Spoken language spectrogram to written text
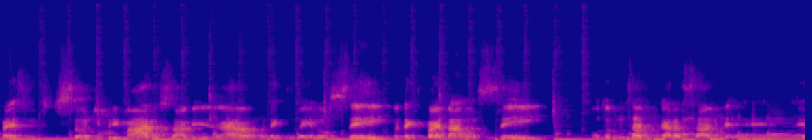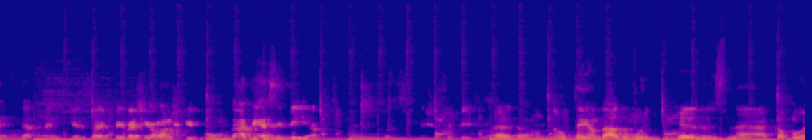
Parece uma discussão de primário, sabe? Ah, quanto é que tu ganha? Não sei. Quanto é que tu vai dar? Não sei. Pô, todo mundo sabe que o cara sabe, né? É, é, vai, vai chegar uma hora que vão. Ah, tem a CPI, ó. É, não, não tem andado muito porque eles, né, acabou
